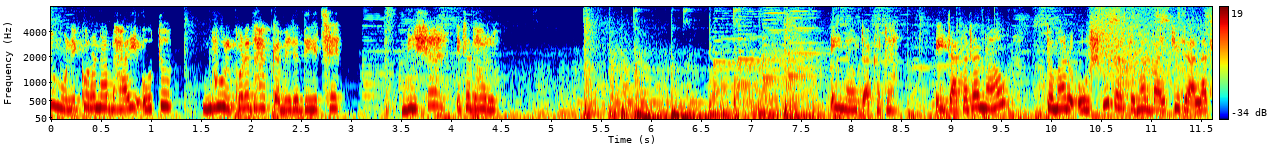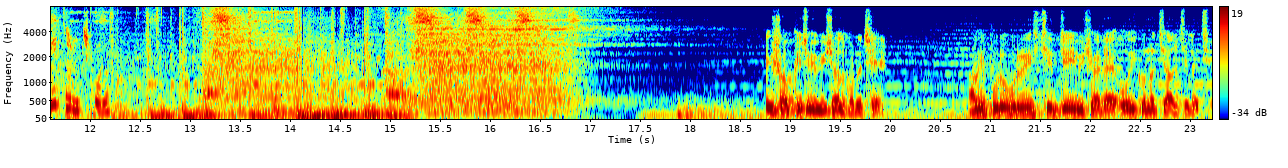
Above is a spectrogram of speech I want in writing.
কিছু মনে করো না ভাই, ও তো ভুল করে ধাক্কা মেরে দিয়েছে। বিশাল, এটা ধরো। এই নাও টাকাটা। এই টাকাটা নাও, তোমার ওষুধ আর তোমার বাইকে যা লাগে খরচ করো। এই সব কিছুই বিশাল করেছে। আমি পুরোপুরি নিশ্চিত যে এই বিষয়টা ওই কোনো চাল চলেছে।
